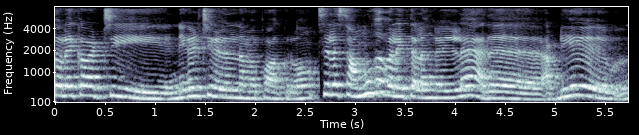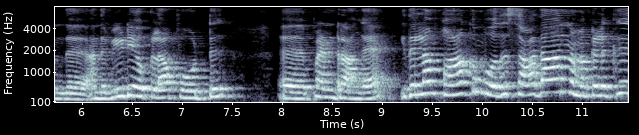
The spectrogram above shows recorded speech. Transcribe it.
தொலைக்காட்சி நிகழ்ச்சிகள் நம்ம பார்க்குறோம். சில சமூக வலைத்தளங்களில் அதை அப்படியே இந்த அந்த வீடியோக்களாக போட்டு பண்ணுறாங்க இதெல்லாம் பார்க்கும்போது சாதாரண மக்களுக்கு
